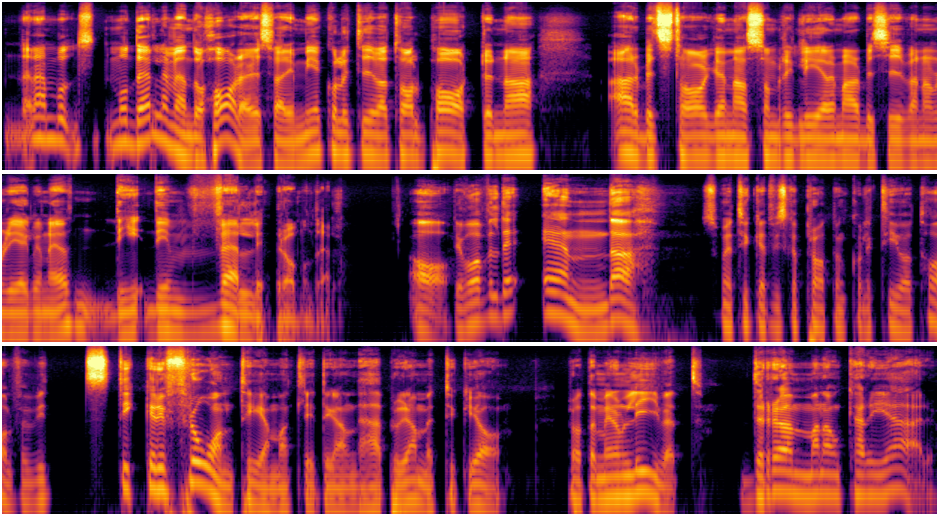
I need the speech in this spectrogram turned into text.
Den här mo- modellen vi ändå har här i Sverige, med kollektivavtal, parterna, arbetstagarna som reglerar med arbetsgivarna om reglerna. Det, det är en väldigt bra modell. Ja. Det var väl det enda som jag tycker att vi ska prata om kollektivavtal, för vi sticker ifrån temat lite grann det här programmet tycker jag. Prata mer om livet, drömmarna om karriär.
